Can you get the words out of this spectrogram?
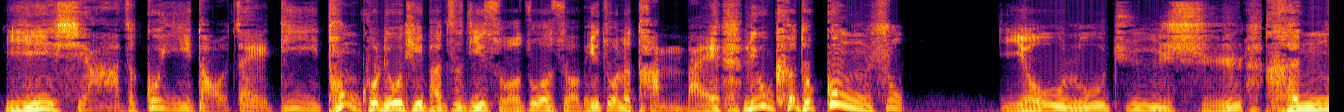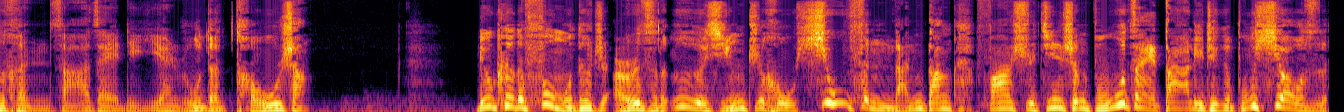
一下子跪倒在地，痛哭流涕，把自己所作所为做了坦白。刘科的供述犹如巨石，狠狠砸在李艳茹的头上。刘珂的父母得知儿子的恶行之后，羞愤难当，发誓今生不再搭理这个不孝子。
